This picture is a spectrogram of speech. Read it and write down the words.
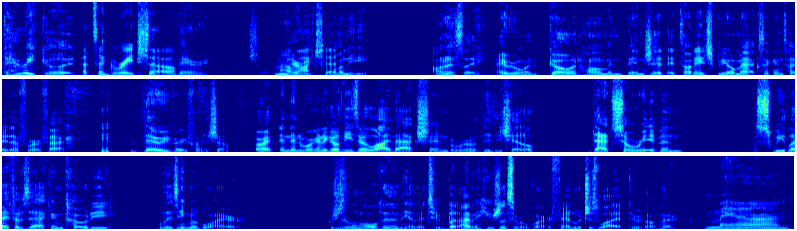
very good. That's a great It's a show. very very good show. I'm gonna very watch it. Funny, honestly. Everyone go at home and binge it. It's on HBO Max. I can tell you that for a fact. very very funny show. All right, and then we're gonna go. These are live action, but we're on Disney Channel. That's so Raven, Suite Life of Zack and Cody, Lizzie McGuire, which is a little older than the other two, but I'm a huge Lizzie McGuire fan, which is why I threw it on there. Oh man.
